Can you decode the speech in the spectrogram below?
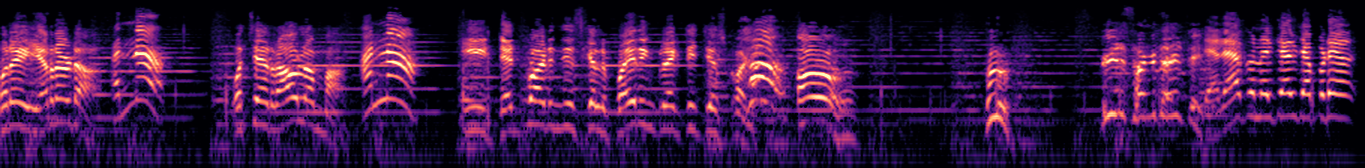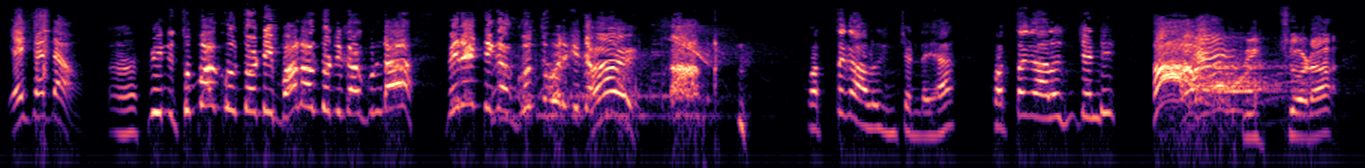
ఒరే ఎర్రడా అన్నా వచ్చే రావులమ్మ అన్నా ఈ డెడ్ బాడీని తీసుకెళ్ళి ఫైరింగ్ ప్రాక్టీస్ చేసుకోండి ఓ. వీడి సంగతి ఏంటి? నిజాలు చెప్పడు ఏం చేద్దాం? వీటి తుపాకులతోటి బాణాలతోటి కాకుండా వెరైటీగా గొంతు వరకు కొత్తగా ఆలోచించండి అయ్యా. కొత్తగా ఆలోచించండి! పిచ్చోడా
